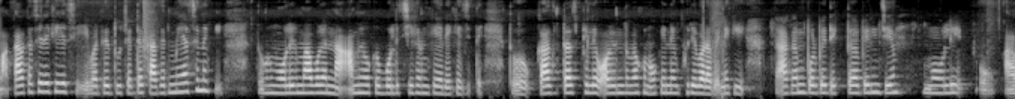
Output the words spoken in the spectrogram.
মা কার কাছে রেখে গেছে? এবারে দু চারটে কাজের মেয়ে আছে নাকি? তখন মৌলির মা বলে, না, আমি ওকে বলেছি এখানকে রেখে যেতে। তো কাজ টাজ ফেলে অরিন্দম এখন ওকে নিয়ে ঘুরে বেড়াবে নাকি? আগামী পর্বে দেখতে পাবেন যে মৌলি, ও, আর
